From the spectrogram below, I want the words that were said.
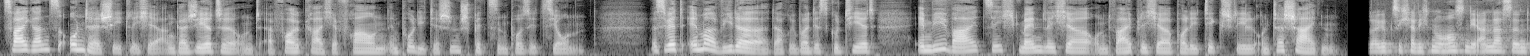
Zwei ganz unterschiedliche, engagierte und erfolgreiche Frauen in politischen Spitzenpositionen. Es wird immer wieder darüber diskutiert, inwieweit sich männlicher und weiblicher Politikstil unterscheiden. Da gibt es sicherlich Nuancen, die anders sind.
